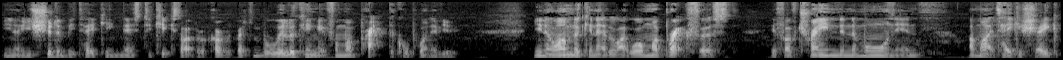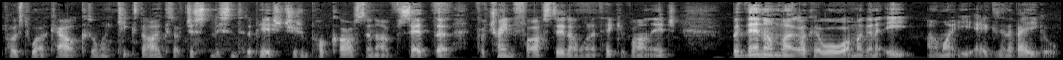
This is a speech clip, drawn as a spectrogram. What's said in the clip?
you know you shouldn't be taking this to kickstart the recovery pattern, but we're looking at it from a practical point of view. You know, I'm looking at like, well, my breakfast. If I've trained in the morning, I might take a shake post workout because I want to kickstart. Because I've just listened to the PH Nutrition podcast and I've said that if I've trained fasted, I want to take advantage. But then I'm like, okay, well, what am I going to eat? I might eat eggs and a bagel.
